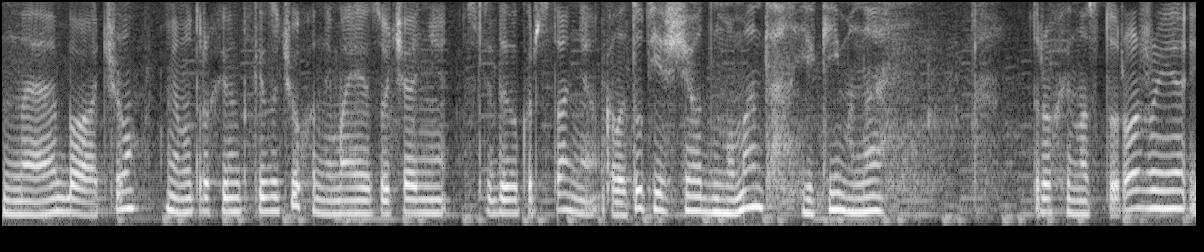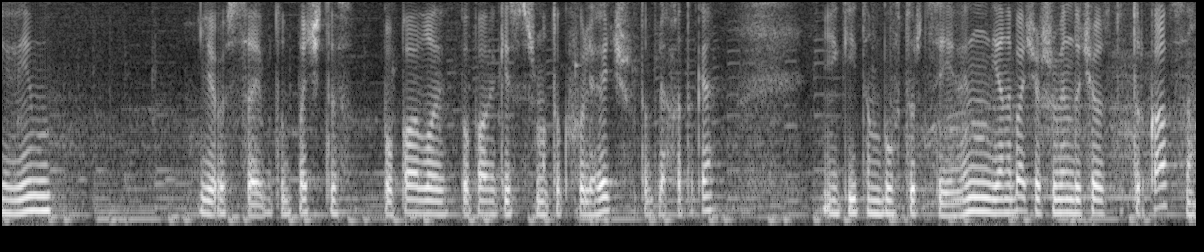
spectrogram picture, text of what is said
не бачу. Ну трохи він такий зачуханий, має звичайні сліди використання. Але тут є ще один момент, який мене трохи насторожує, і він є ось цей. Бо тут, бачите, попало, попав якийсь шматок фольги, чи то бляха таке який там був в Турції. Він, я не бачив, що він до чогось тут торкався,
